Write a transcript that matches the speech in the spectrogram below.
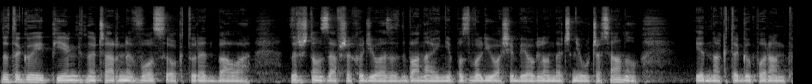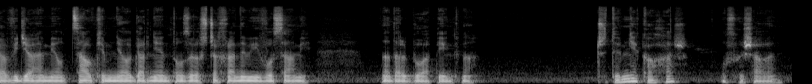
Do tego jej piękne, czarne włosy, o które dbała. Zresztą zawsze chodziła zadbana i nie pozwoliła siebie oglądać nieuczesaną. Jednak tego poranka widziałem ją całkiem nieogarniętą, z rozczachranymi włosami. Nadal była piękna. Czy ty mnie kochasz? Usłyszałem.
